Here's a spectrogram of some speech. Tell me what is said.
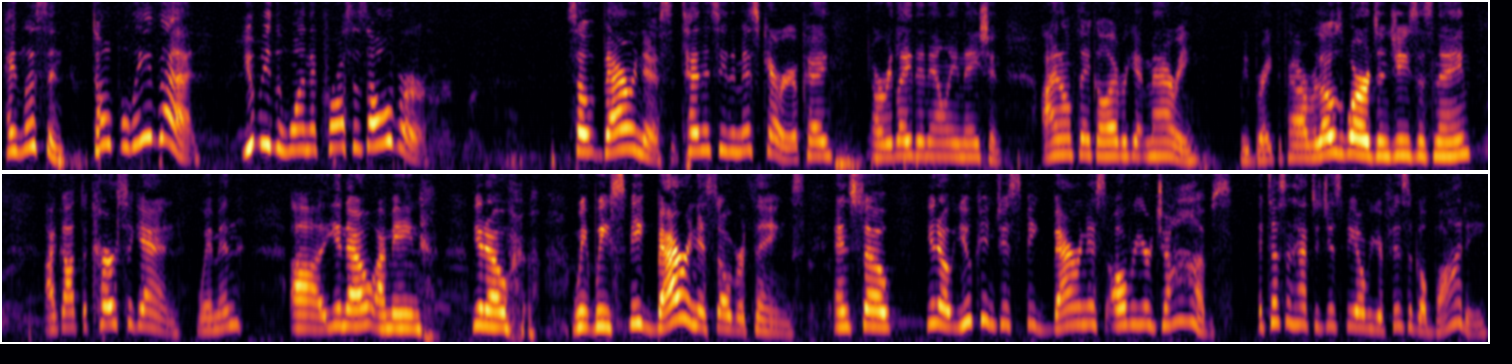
hey, listen, don't believe that. You be the one that crosses over. So barrenness, tendency to miscarry, okay, or related alienation. I don't think I'll ever get married. We break the power of those words in Jesus' name. I got the curse again, women. Uh, you know, I mean, you know, we, we speak barrenness over things. And so, you know, you can just speak barrenness over your jobs. It doesn't have to just be over your physical body.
